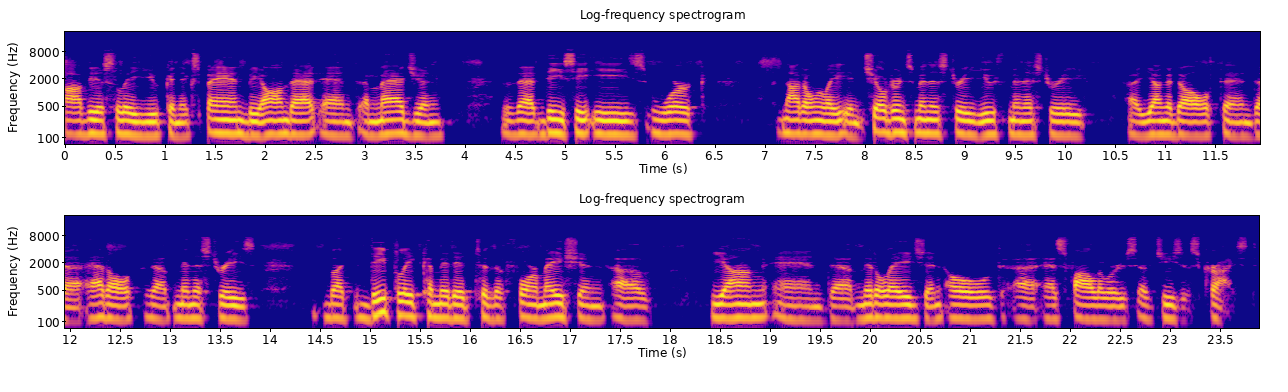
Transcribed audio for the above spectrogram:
Obviously, you can expand beyond that and imagine that DCEs work not only in children's ministry, youth ministry, uh, young adult, and uh, adult uh, ministries, but deeply committed to the formation of young and uh, middle aged and old uh, as followers of Jesus Christ.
